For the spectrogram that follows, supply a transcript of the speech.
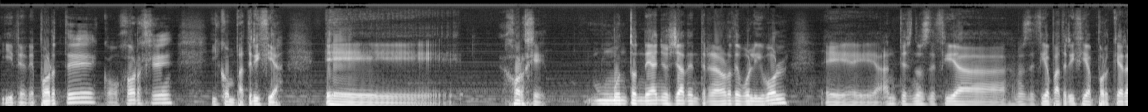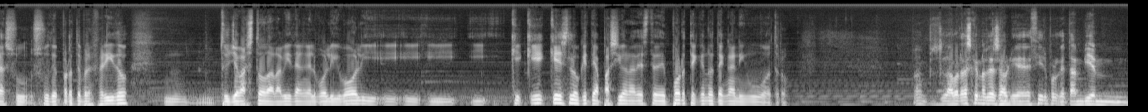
y de deporte con Jorge y con Patricia. Eh, Jorge, un montón de años ya de entrenador de voleibol. eh, antes nos decía, nos decía Patricia porque era su, su deporte preferido. Mm, Tú llevas toda la vida en el voleibol y, ¿qué, qué, es lo que te apasiona de este deporte que no tenga ningún otro? Pues la verdad es que no te sabría decir porque también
